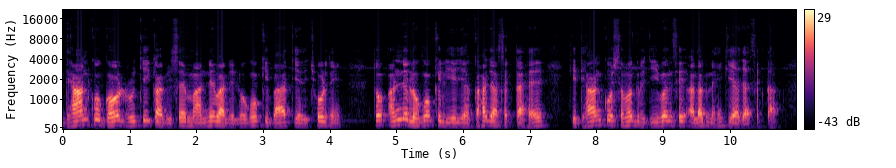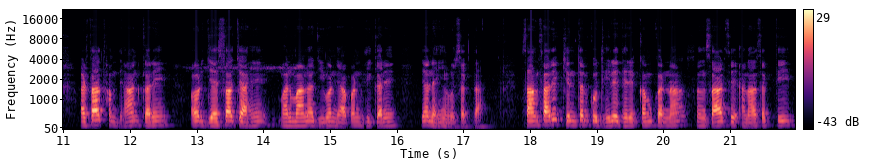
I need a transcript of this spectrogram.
ध्यान को गौर रुचि का विषय मानने वाले लोगों की बात यदि छोड़ दें तो अन्य लोगों के लिए यह कहा जा सकता है कि ध्यान को समग्र जीवन से अलग नहीं किया जा सकता। अर्थात हम ध्यान करें और जैसा चाहें, मनमाना जीवन यापन भी करें यह नहीं हो सकता। सांसारिक चिंतन को धीरे धीरे कम करना, संसार से अनासक्ति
